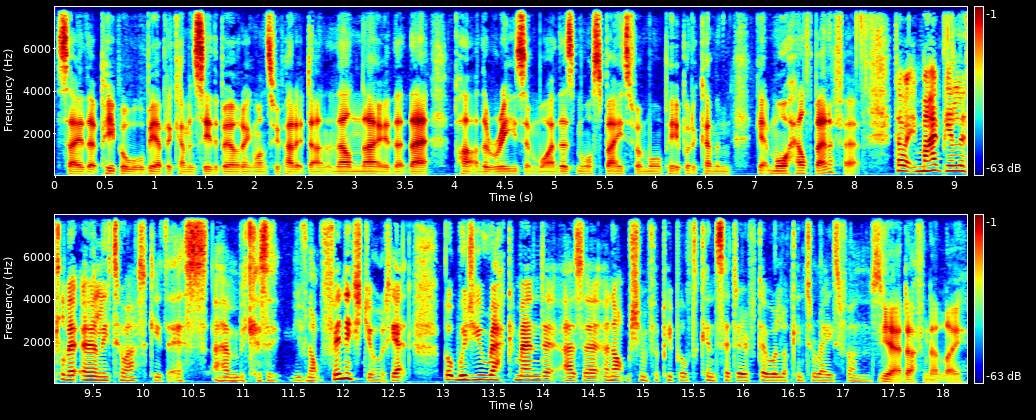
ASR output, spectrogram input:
so that people will be able to come and see the building once we've had it done, and they'll know that they're part of the reason why there's more space for more people to come and get more health benefit. Though it might be a little bit early to ask you this um, because you've not finished yours yet, but would you recommend it as a, an option for people to consider if they were looking to raise funds? Yeah, definitely.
